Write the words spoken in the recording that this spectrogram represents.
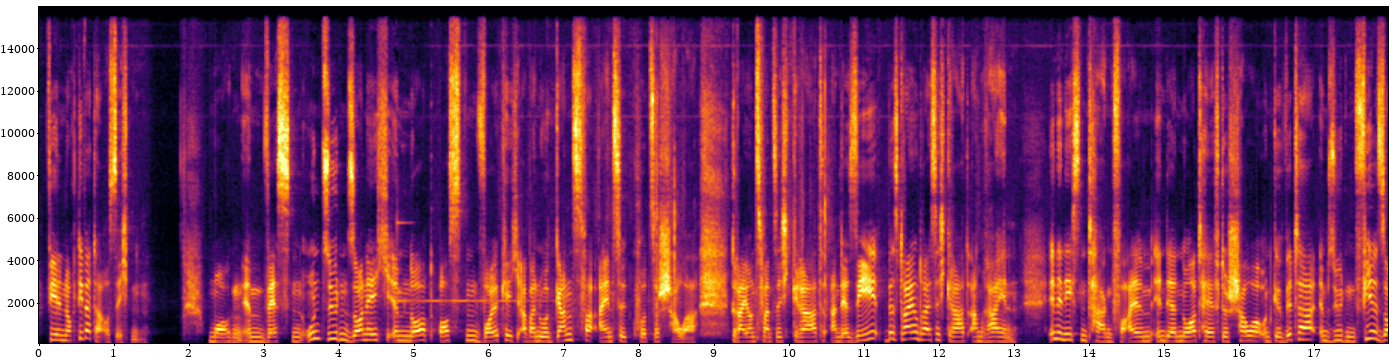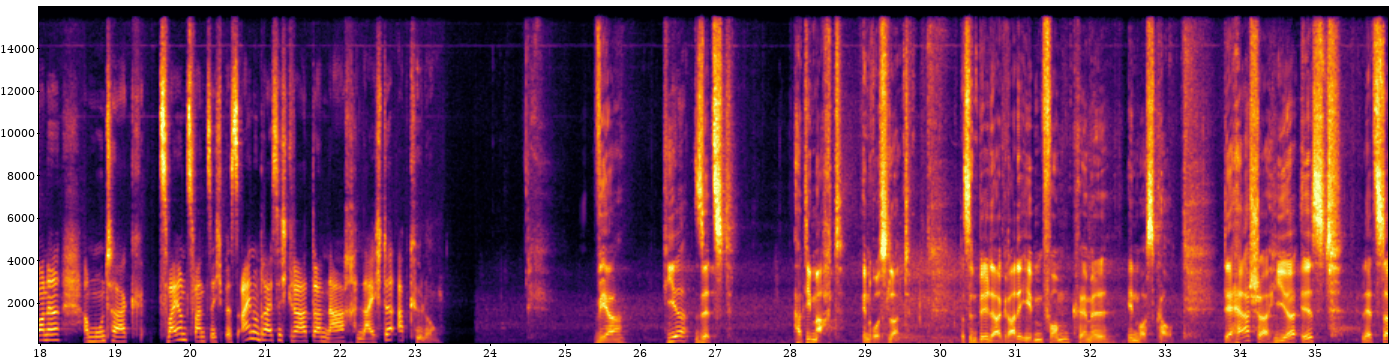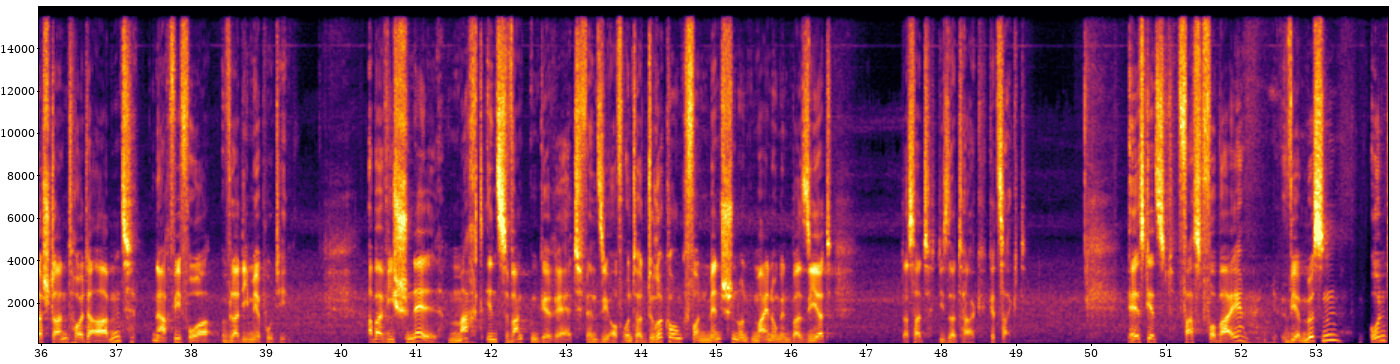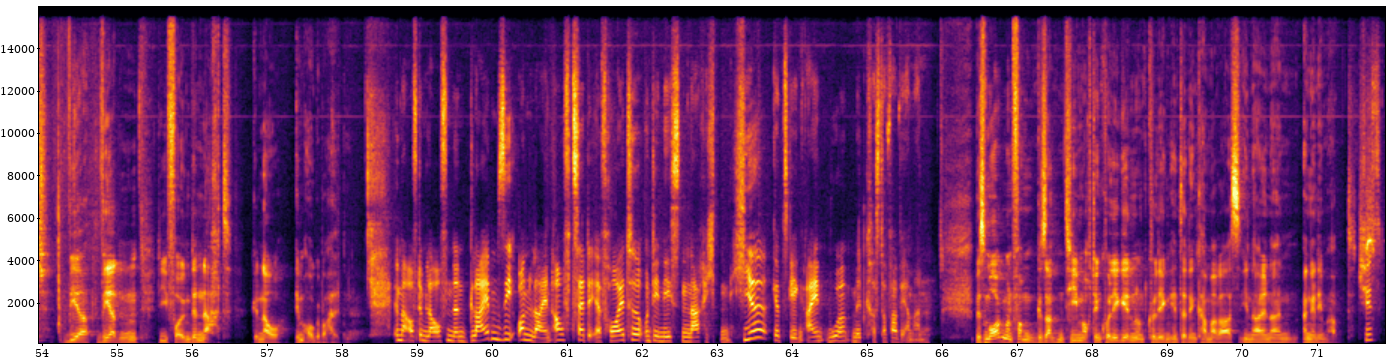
fehlen noch die Wetteraussichten. Morgen im Westen und Süden sonnig, im Nordosten wolkig, aber nur ganz vereinzelt kurze Schauer. 23 Grad an der See bis 33 Grad am Rhein. In den nächsten Tagen vor allem in der Nordhälfte Schauer und Gewitter, im Süden viel Sonne, am Montag 22 bis 31 Grad, danach leichte Abkühlung. Wer hier sitzt, hat die Macht in Russland. Das sind Bilder gerade eben vom Kreml in Moskau. Der Herrscher hier ist, letzter Stand heute Abend, nach wie vor Wladimir Putin. Aber wie schnell Macht ins Wanken gerät, wenn sie auf Unterdrückung von Menschen und Meinungen basiert, das hat dieser Tag gezeigt. Er ist jetzt fast vorbei. Wir müssen und wir werden die folgende Nacht genau im Auge behalten. Immer auf dem Laufenden bleiben Sie online auf ZDF heute und die nächsten Nachrichten. Hier gibt es gegen 1 Uhr mit Christopher Wehrmann. Bis morgen und vom gesamten Team, auch den Kolleginnen und Kollegen hinter den Kameras. Ihnen allen einen angenehmen Abend. Tschüss.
